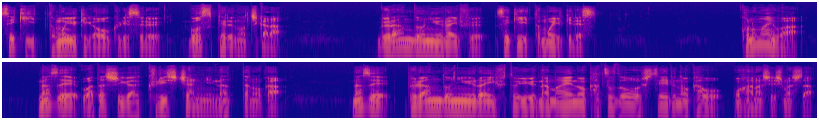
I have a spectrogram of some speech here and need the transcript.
関智之がお送りするゴスペルの力。ブランドニューライフ関智之です。この前はなぜ私がクリスチャンになったのかなぜブランドニューライフという名前の活動をしているのかをお話ししました。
